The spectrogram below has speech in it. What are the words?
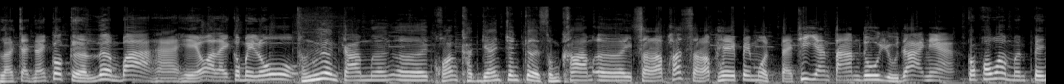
หลังจากนั้นก็เกิดเรื่องบ้าหาเหวอะไรก็ไม่รู้ ทั้งเรื่องการเมืองเอ่ยความขัดแย้งจนเกิดสงครามเอ่ยสารพัดสารเพไปหมด แต่ที่ยังตามดูอยู่ได้เนี่ยก็เพราะว่ามันเป็น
